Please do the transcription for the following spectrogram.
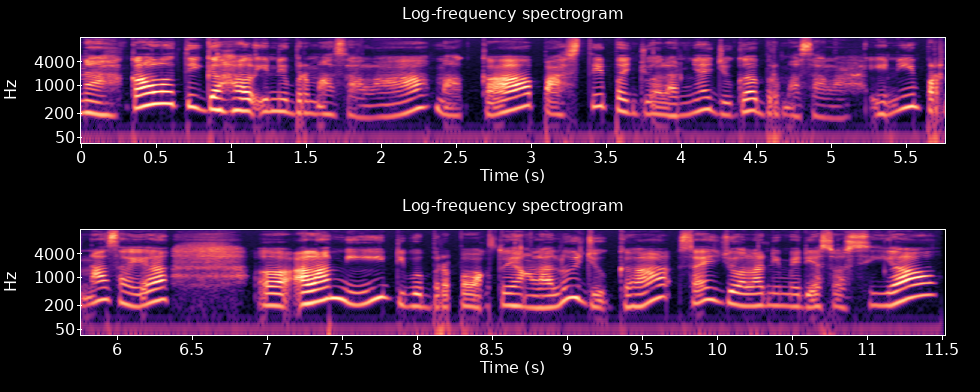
Nah, kalau tiga hal ini bermasalah, maka pasti penjualannya juga bermasalah. Ini pernah saya uh, alami di beberapa waktu yang lalu juga. Saya jualan di media sosial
